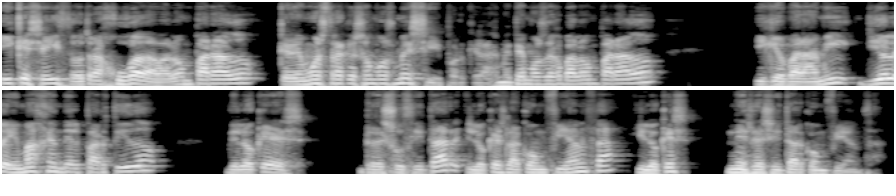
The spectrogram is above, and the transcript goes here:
y que se hizo otra jugada a balón parado que demuestra que somos Messi porque las metemos de balón parado y que para mí dio la imagen del partido de lo que es resucitar y lo que es la confianza y lo que es necesitar confianza.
